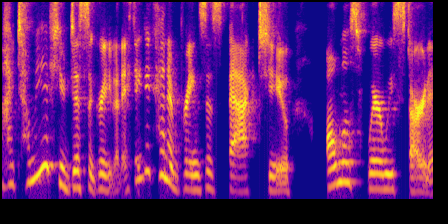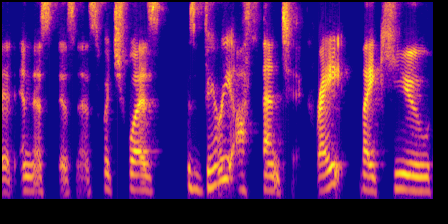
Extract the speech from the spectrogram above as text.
I tell me if you disagree, but I think it kind of brings us back to almost where we started in this business, which was was very authentic, right? Like you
